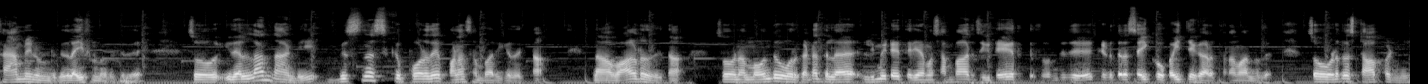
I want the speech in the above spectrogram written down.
ஃபேமிலின்னு ஒன்று இருக்குது லைஃப் ஒன்று இருக்குது. ஸோ இதெல்லாம் தாண்டி பிஸ்னஸ்க்கு போகிறதே பணம் சம்பாதிக்கிறதுக்கு தான். நான் வாழ்கிறதுக்கு தான். ஸோ நம்ம வந்து ஒரு கட்டத்தில் லிமிட்டே தெரியாமல் சம்பாரிச்சுக்கிட்டே இருக்கிறது வந்து கிட்டத்தட்ட சைக்கோ பைத்தியகாரத்தனமாக இருந்தது. ஸோ ஒரு இடத்துல ஸ்டாப் பண்ணி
